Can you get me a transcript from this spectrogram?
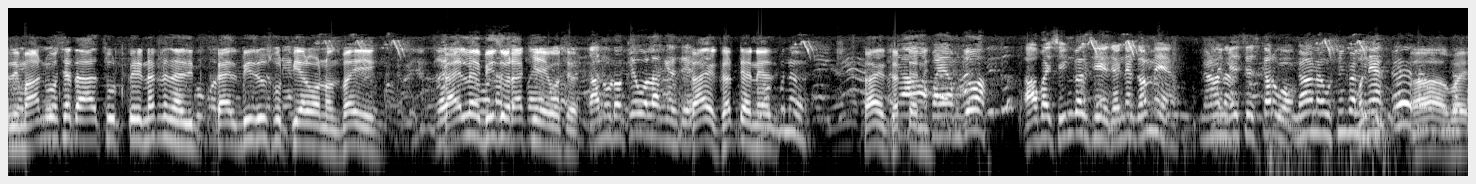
હજી માનવો છે તો આ સૂટ પહેરી નાખે ને કાલ બીજું સૂટ પહેરવાનો છે ભાઈ. કાલ ને બીજું રાખી આવ્યો છે. કાનુડો કેવો લાગે છે? કાંઈ ઘટે ને કાંઈ ઘટે ને નહીં. ભાઈ આમ જો આ ભાઈ સિંગલ છે જેને ગમે મેસેજ કરવો. ના ના હું સિંગલ હા ભાઈ.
